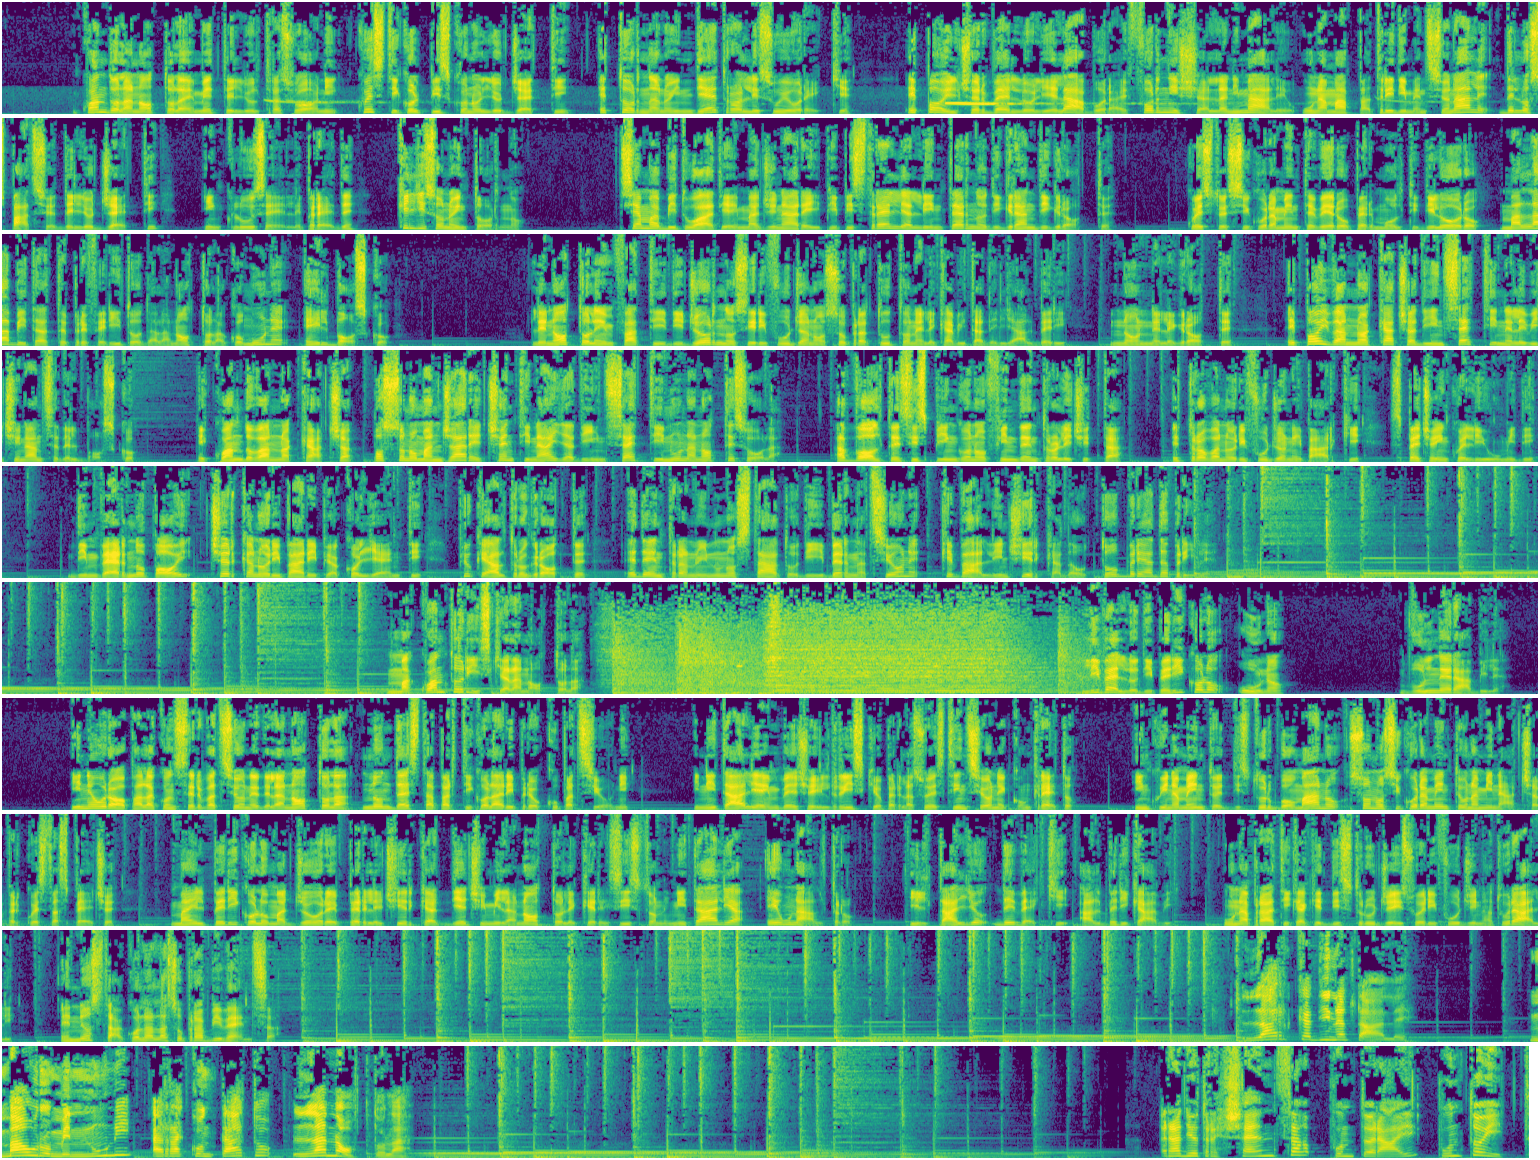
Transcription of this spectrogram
Quando la nottola emette gli ultrasuoni, questi colpiscono gli oggetti e tornano indietro alle sue orecchie, e poi il cervello li elabora e fornisce all'animale una mappa tridimensionale dello spazio e degli oggetti, incluse le prede, che gli sono intorno. Siamo abituati a immaginare i pipistrelli all'interno di grandi grotte. Questo è sicuramente vero per molti di loro, ma l'habitat preferito dalla nottola comune è il bosco. Le nottole infatti di giorno si rifugiano soprattutto nelle cavità degli alberi, non nelle grotte, e poi vanno a caccia di insetti nelle vicinanze del bosco. E quando vanno a caccia possono mangiare centinaia di insetti in una notte sola. A volte si spingono fin dentro le città, e trovano rifugio nei parchi, specie in quelli umidi. D'inverno poi cercano ripari più accoglienti, più che altro grotte, ed entrano in uno stato di ibernazione che va all'incirca da ottobre ad aprile. Ma quanto rischia la nottola? Livello di pericolo 1. Vulnerabile. In Europa la conservazione della nottola non desta particolari preoccupazioni. In Italia invece il rischio per la sua estinzione è concreto. Inquinamento e disturbo umano sono sicuramente una minaccia per questa specie, ma il pericolo maggiore per le circa 10.000 nottole che resistono in Italia è un altro, il taglio dei vecchi alberi cavi, una pratica che distrugge i suoi rifugi naturali e ne ostacola la sopravvivenza. L'arca di Natale. Mauro Mennuni ha raccontato La nottola. radiotrescienza.rai.it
